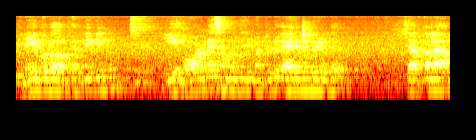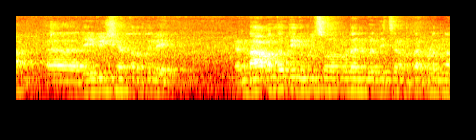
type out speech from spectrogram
വിനയപൂർവം അഭ്യർത്ഥിക്കുന്നു. ഈ ഹോളിനെ സംബന്ധിച്ച് മറ്റൊരു കാര്യം കൂടിയുണ്ട് ചേർത്തല ദേവീക്ഷേത്രത്തിലെ രണ്ടാമത്തെ തിരുവുത്സവത്തോടനുബന്ധിച്ച് നടത്തപ്പെടുന്ന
